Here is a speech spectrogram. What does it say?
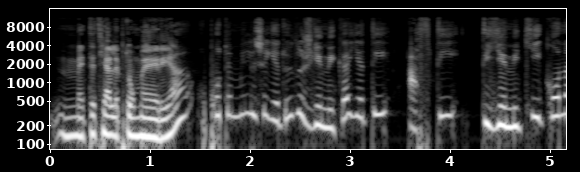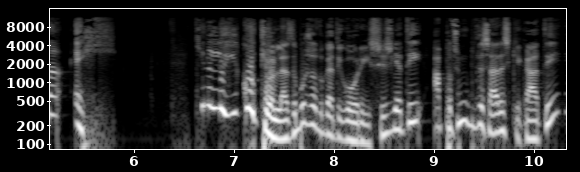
με τέτοια λεπτομέρεια. Οπότε μίλησε για το είδος γενικά γιατί αυτή τη γενική εικόνα έχει. Και είναι λογικό κιόλας, δεν μπορείς να τον κατηγορήσεις, γιατί από τη στιγμή που δεν σ' αρέσει και κάτι,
